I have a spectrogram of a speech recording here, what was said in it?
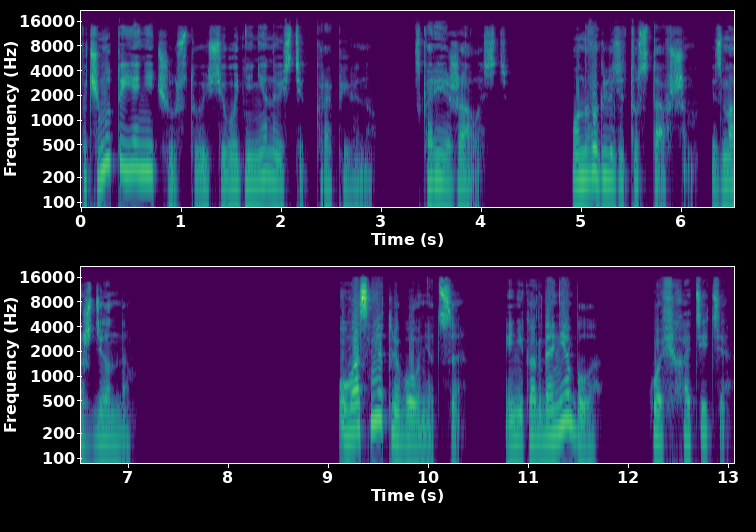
Почему-то я не чувствую сегодня ненависти к Крапивину. Скорее, жалость. Он выглядит уставшим, изможденным. «У вас нет любовницы? И никогда не было? Кофе хотите?»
